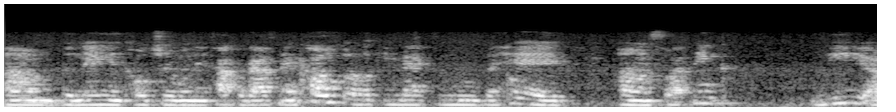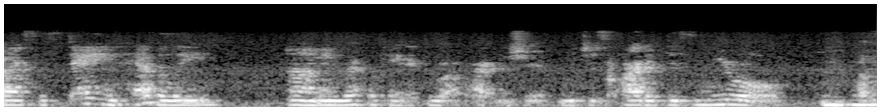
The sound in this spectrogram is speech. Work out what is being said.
of um, the Ghanaian culture when they talk about Sankofa, looking back to move ahead. Um, so I think we are sustained heavily um, and replicated through our partnership, which is part of this mural of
